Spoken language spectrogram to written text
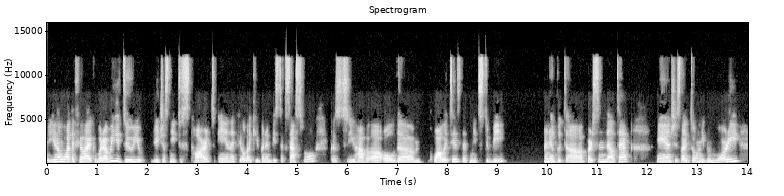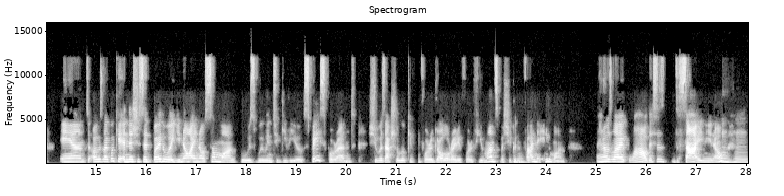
you know what? I feel like whatever you do, you you just need to start, and I feel like you're gonna be successful because you have uh, all the qualities that needs to be, and a good uh, person, nail tech. And she's like, don't even worry and I was like, okay. And then she said, by the way, you know, I know someone who is willing to give you space for rent. She was actually looking for a girl already for a few months, but she couldn't mm-hmm. find anyone. And I was like, wow, this is the sign, you know? Mm-hmm.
